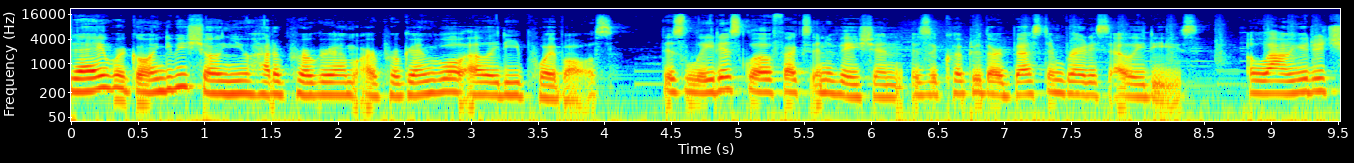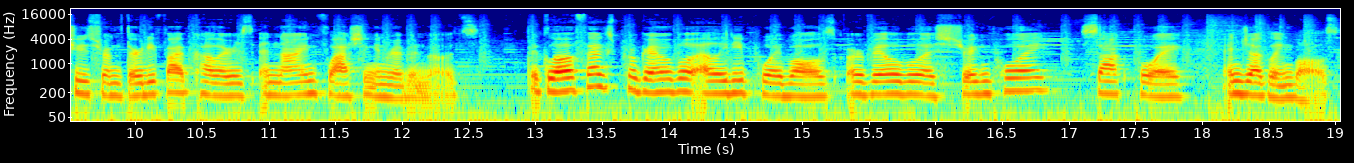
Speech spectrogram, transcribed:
Today we're going to be showing you how to program our programmable LED poi balls. This latest GloFX innovation is equipped with our best and brightest LEDs, allowing you to choose from 35 colors and 9 flashing and ribbon modes. The GloFX programmable LED poi balls are available as string poi, sock poi, and juggling balls,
